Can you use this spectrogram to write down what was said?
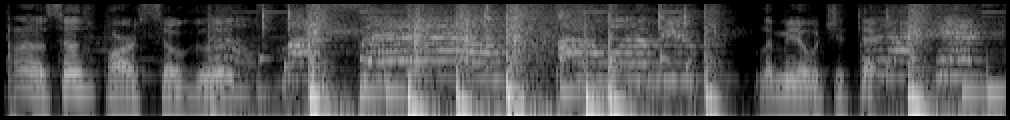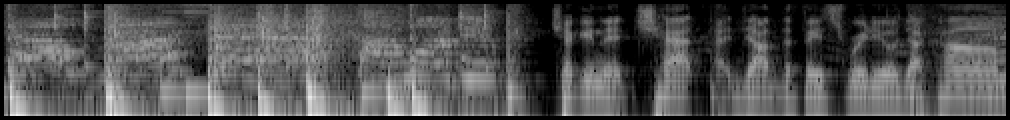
don't know. So far, so good. Let me know what you think. Check in at chat.thefaceradio.com.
